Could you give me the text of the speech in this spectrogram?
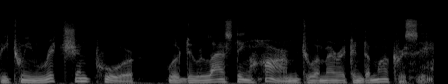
between rich and poor will do lasting harm to American democracy.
